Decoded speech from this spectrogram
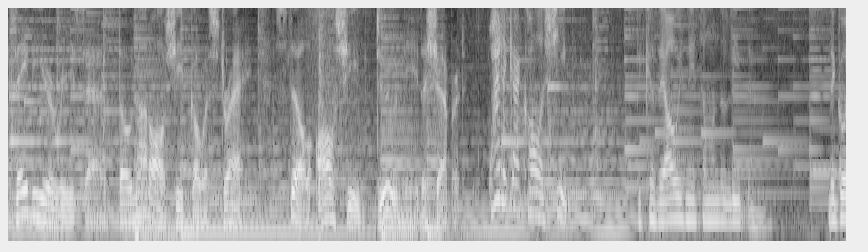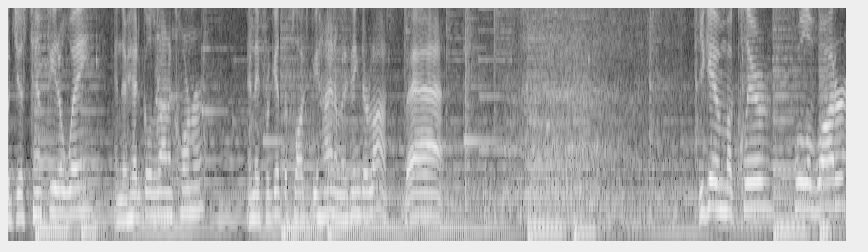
Xavier Reese says, though not all sheep go astray, still all sheep do need a shepherd. Why did God call us sheep? Because they always need someone to lead them. They go just 10 feet away and their head goes around a corner and they forget the flock's behind them and they think they're lost. Bah. You give them a clear pool of water,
